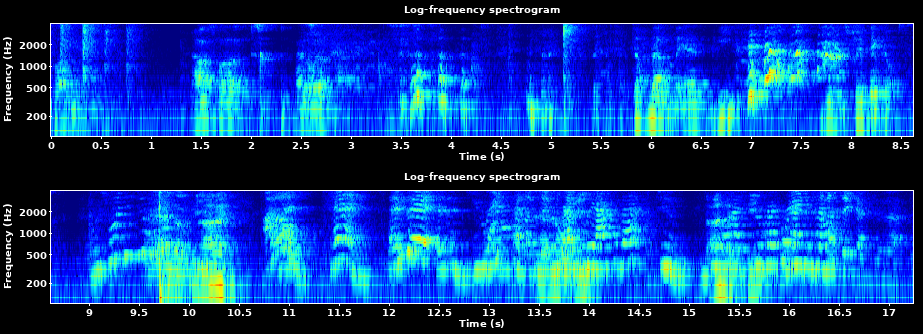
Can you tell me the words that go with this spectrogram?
twelve yet. I was close. I eleven. Dump that one, man. It's meat. Give it straight hiccups. Which one did you have? Yeah, no. Nine. I had ten. And then, and then you Three's had kinda and thick. directly after that two. Nine You has. Directly Three's after kind of thick after that.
